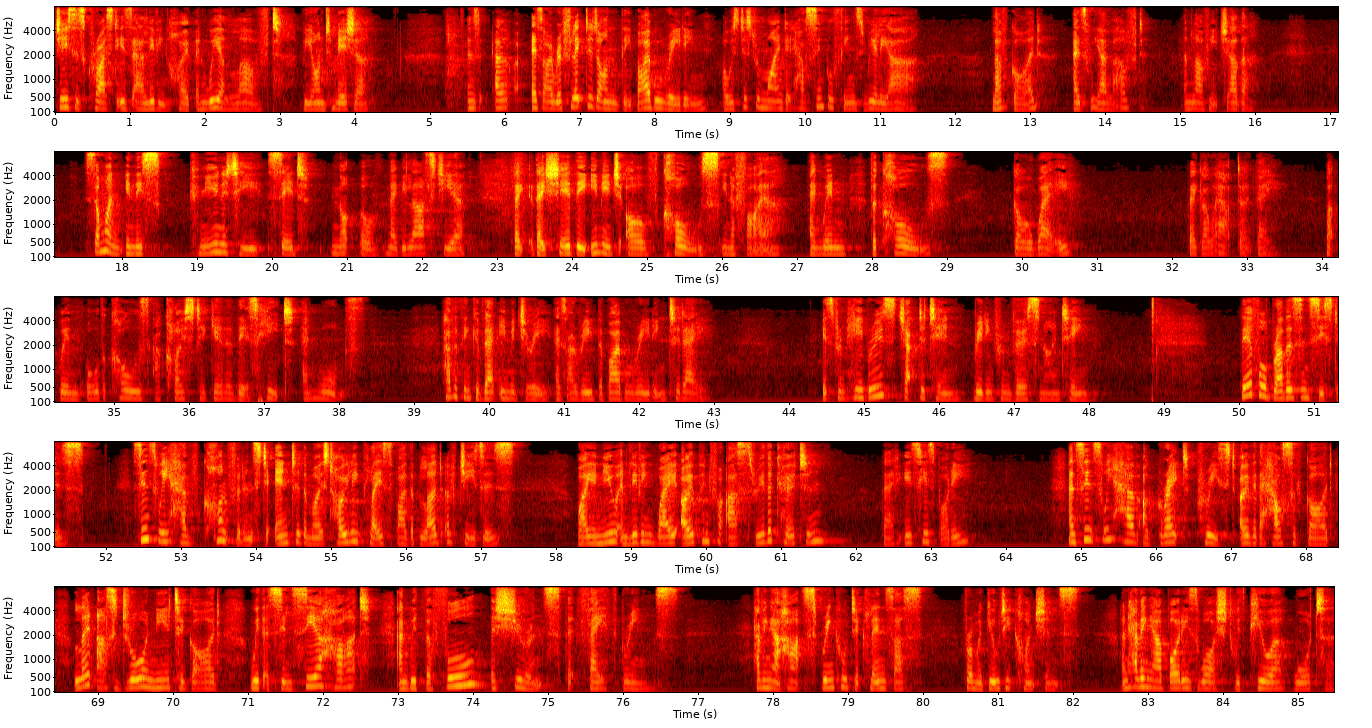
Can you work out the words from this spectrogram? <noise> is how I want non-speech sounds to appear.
Jesus Christ is our living hope, and we are loved beyond measure. As, uh, as I reflected on the Bible reading, I was just reminded how simple things really are. Love God as we are loved, and love each other. Someone in this community said, not, or maybe last year, they, they shared the image of coals in a fire, and when the coals go away, they go out, don't they? But when all the coals are close together, there's heat and warmth. Have a think of that imagery as I read the Bible reading today. It's from Hebrews chapter 10, reading from verse 19. Therefore, brothers and sisters, since we have confidence to enter the most holy place by the blood of Jesus, by a new and living way opened for us through the curtain, that is his body. And since we have a great priest over the house of God, let us draw near to God with a sincere heart and with the full assurance that faith brings, having our hearts sprinkled to cleanse us from a guilty conscience, and having our bodies washed with pure water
